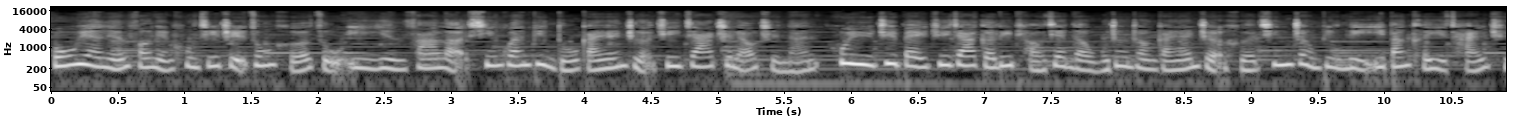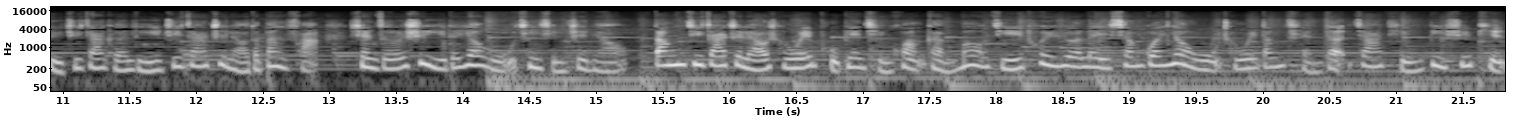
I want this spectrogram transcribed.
国务院联防联控机制综合组亦印发了《新冠病毒感染者居家治疗指南》，呼吁具备居家隔离条件的无症状感染者和轻症病例，一般可以采取居家隔离、居家治疗的办法，选择适宜的药物进行治疗。当居家治疗成为普遍情况，感冒及退热类相关药物成为当前的家庭必需品，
